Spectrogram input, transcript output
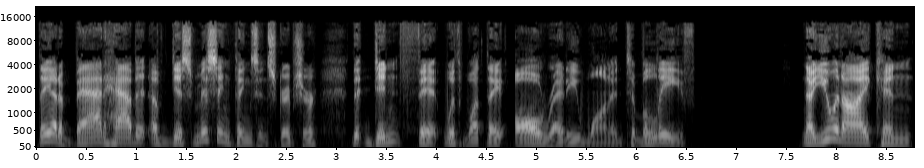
they had a bad habit of dismissing things in Scripture that didn't fit with what they already wanted to believe. Now, you and I can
